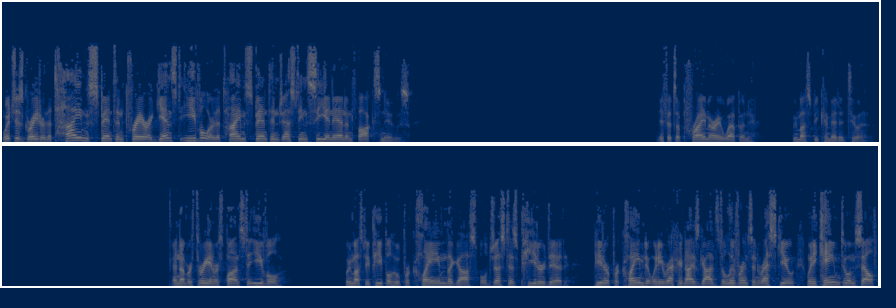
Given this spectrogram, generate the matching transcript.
Which is greater, the time spent in prayer against evil or the time spent ingesting CNN and Fox News? If it's a primary weapon, we must be committed to it. And number three, in response to evil, we must be people who proclaim the gospel just as Peter did. Peter proclaimed it when he recognized God's deliverance and rescue. When he came to himself,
